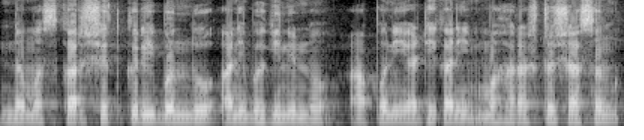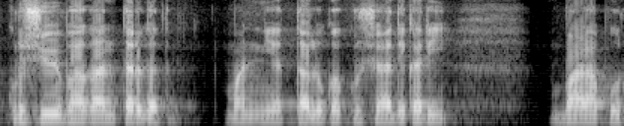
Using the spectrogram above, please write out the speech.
नमस्कार शेतकरी बंधू आणि भगिनींनो आपण या ठिकाणी महाराष्ट्र शासन कृषी विभागांतर्गत माननीय तालुका कृषी अधिकारी बाळापूर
